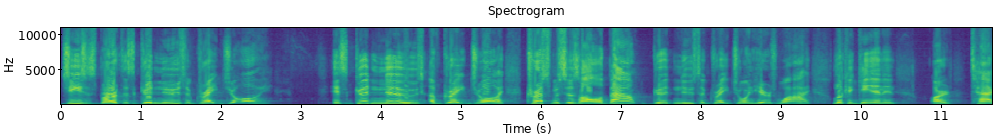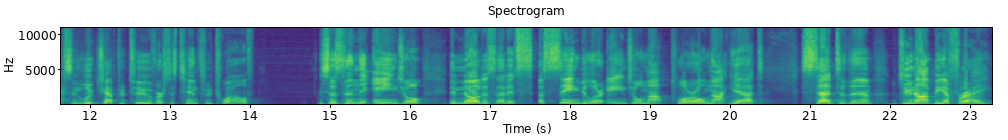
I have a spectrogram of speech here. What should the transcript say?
Jesus' birth is good news of great joy. It's good news of great joy. Christmas is all about good news of great joy, and here's why. Look again in our text in Luke chapter 2, verses 10 through 12. It says, Then the angel, and notice that it's a singular angel, not plural, not yet, said to them, Do not be afraid.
